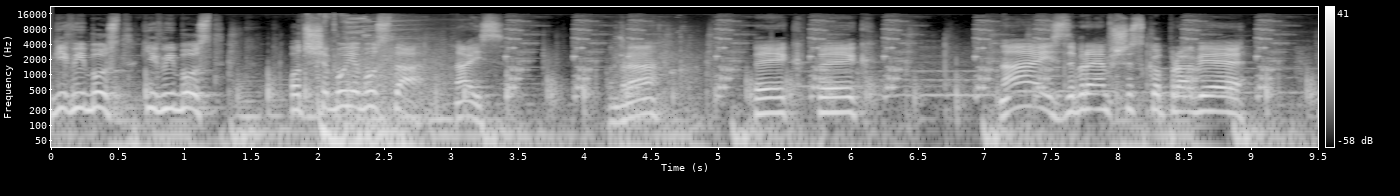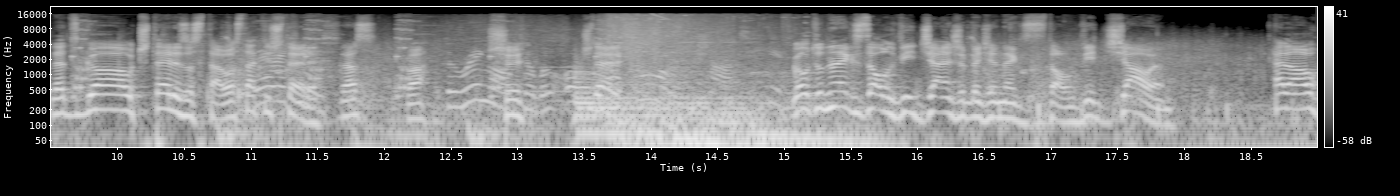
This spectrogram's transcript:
give me boost, give me boost. Potrzebuję boosta. Nice. Dobra. Pyk, pyk. Nice, zebrałem wszystko prawie. Let's go. Cztery zostały, ostatnie cztery. Raz, dwa, trzy, cztery. Go to the next zone. Wiedziałem, że będzie next zone. Wiedziałem. Hello.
